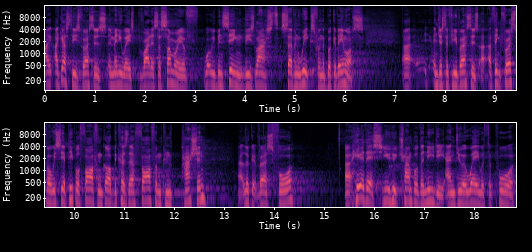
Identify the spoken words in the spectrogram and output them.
I, guess these verses, in many ways, provide us a summary of what we've been seeing these last seven weeks from the book of Amos. Uh, in just a few verses, I think, first of all, we see a people far from God because they're far from compassion. Uh, look at verse 4. Uh, Hear this, you who trample the needy and do away with the poor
